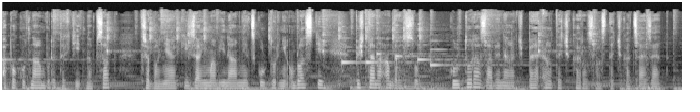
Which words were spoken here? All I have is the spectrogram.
A pokud nám budete chtít napsat třeba nějaký zajímavý námět z kulturní oblasti, pište na adresu kulturazavináč.pl.rozhlas.cz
